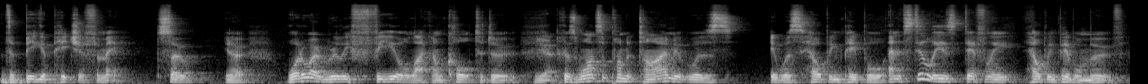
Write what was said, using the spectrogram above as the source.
the bigger picture for me. So you know, what do I really feel like I'm called to do? Yeah. Because once upon a time, it was it was helping people, and it still is definitely helping people move.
